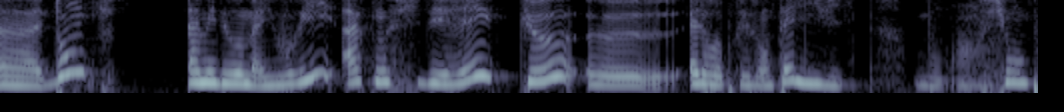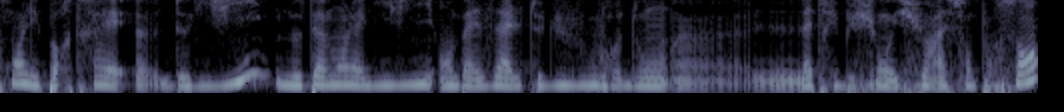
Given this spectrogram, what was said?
Euh, donc, Amedeo Mayuri a considéré qu'elle euh, représentait Livy. Bon, si on prend les portraits euh, de Livy, notamment la Livy en basalte du Louvre, dont l'attribution est sûre à 100%,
